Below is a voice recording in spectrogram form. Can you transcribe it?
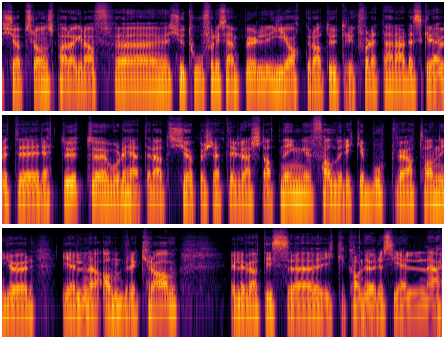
Kjøpslovens paragraf 22 for eksempel, gir akkurat uttrykk for dette. Her er det skrevet rett ut, hvor det heter at kjøpers rett til erstatning faller ikke bort ved at han gjør gjeldende andre krav, eller ved at disse ikke kan gjøres gjeldende.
